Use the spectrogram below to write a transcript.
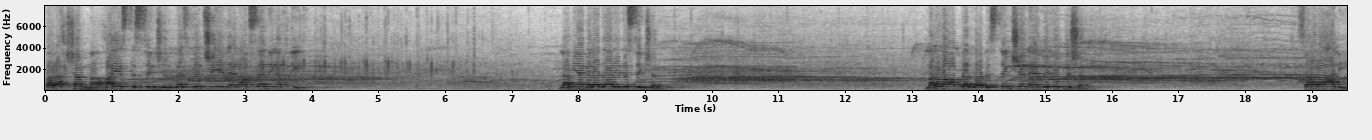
Farah Shamma, Highest Distinction, President Shield and Outstanding Athlete. Lamia Galadari distinction. Marwa Abdullah distinction and recognition. Sara Ali.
